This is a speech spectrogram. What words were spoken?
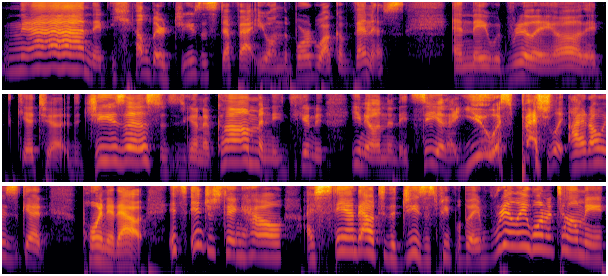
nah, and they'd yell their Jesus stuff at you on the boardwalk of Venice. And they would really, oh, they'd get you. Jesus is going to come and he's going to, you know, and then they'd see that you especially. I'd always get pointed out. It's interesting how I stand out to the Jesus people. They really want to tell me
